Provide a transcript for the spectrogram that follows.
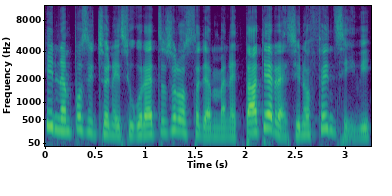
In posizione di sicurezza sono stati ammanettati e resi inoffensivi.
